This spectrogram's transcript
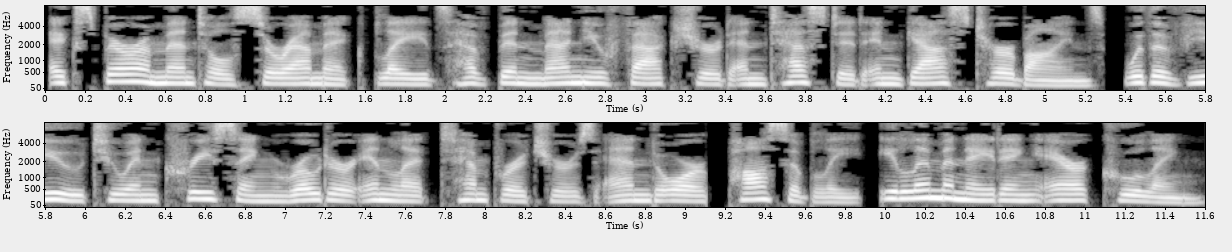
experimental ceramic blades have been manufactured and tested in gas turbines, with a view to increasing rotor inlet temperatures and or, possibly, eliminating air cooling.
